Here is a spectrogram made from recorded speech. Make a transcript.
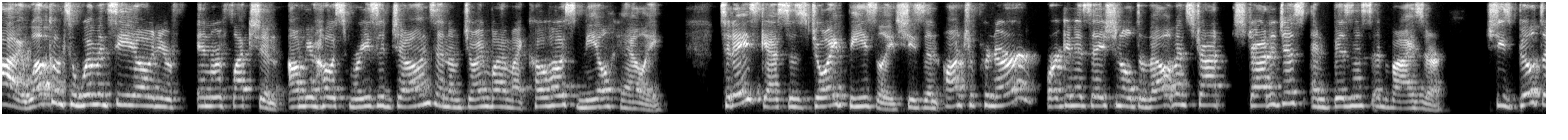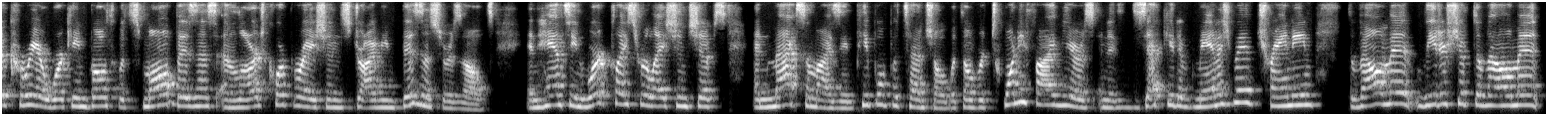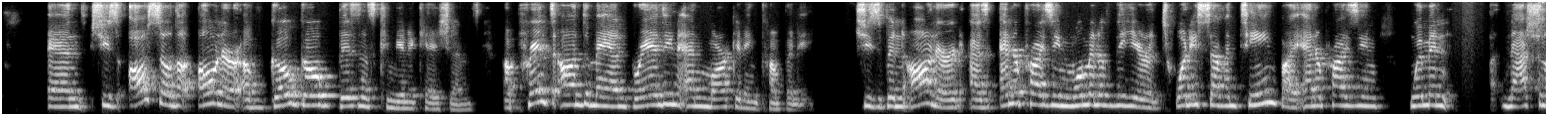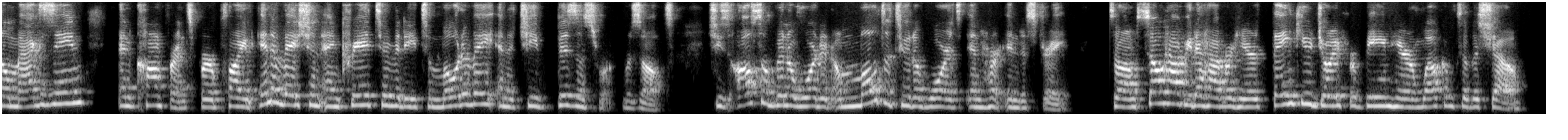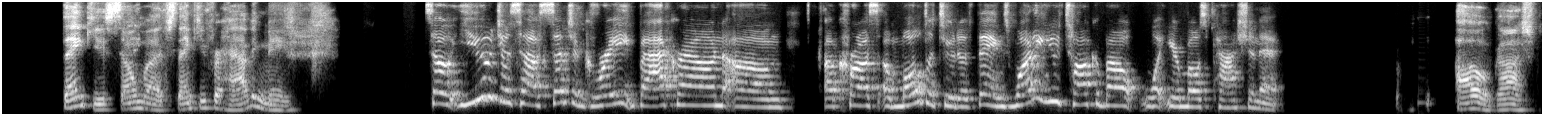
Hi, welcome to Women CEO in your in Reflection. I'm your host Marisa Jones, and I'm joined by my co-host Neil Haley. Today's guest is Joi Beasley. She's an entrepreneur, organizational development strat- strategist, and business advisor. She's built a career working both with small business and large corporations, driving business results, enhancing workplace relationships, and maximizing people potential with over 25 years in executive management, training, development, leadership development. And she's also the owner of GOGO Business Communications, a print on demand branding and marketing company. She's been honored as Enterprising Woman of the Year in 2017 by Enterprising Women National Magazine and Conference for applying innovation and creativity to motivate and achieve business results. She's also been awarded a multitude of awards in her industry. So I'm so happy to have her here. Thank you, Joi, for being here and welcome to the show. Thank you so much. Thank you for having me. So you just have such a great background um, across a multitude of things. Why don't you talk about what you're most passionate? Oh gosh,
